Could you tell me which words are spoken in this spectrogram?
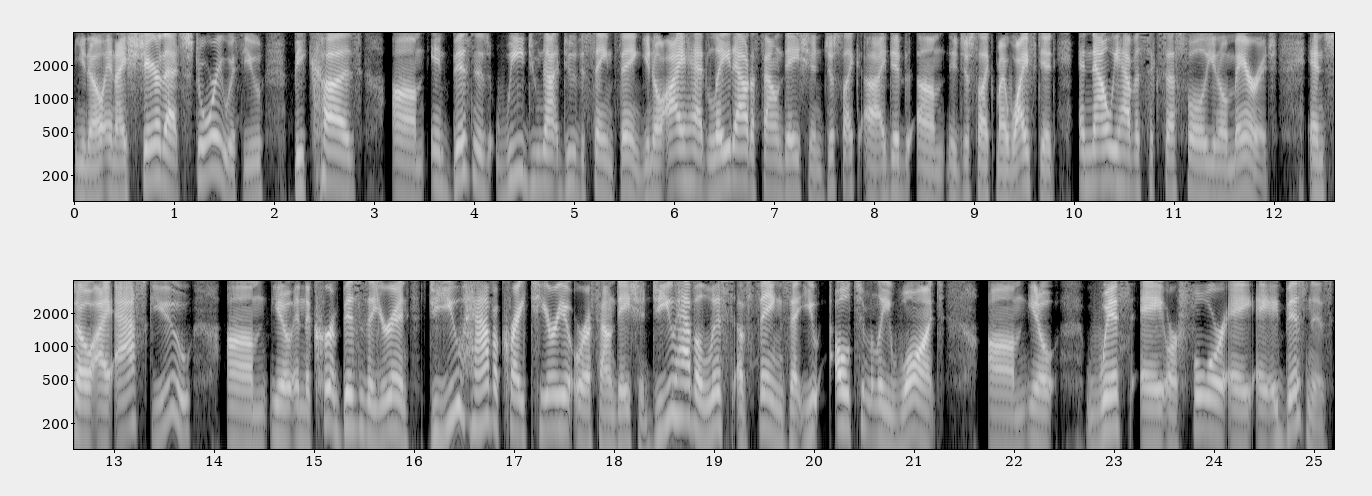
you know, and I share that story with you because um, in business, we do not do the same thing. You know, I had laid out a foundation just like uh, I did, um, just like my wife did, and now we have a successful, you know, marriage. And so I ask you, um, you know, in the current business that you're in, do you have a criteria or a foundation? Do you have a list of things that you ultimately want? Um, you know, with a or for a, a, a business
